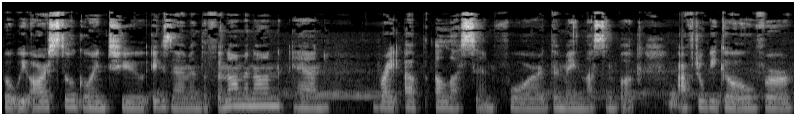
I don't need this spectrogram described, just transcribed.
but we are still going to examine the phenomenon and write up a lesson for the main lesson book after we go over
